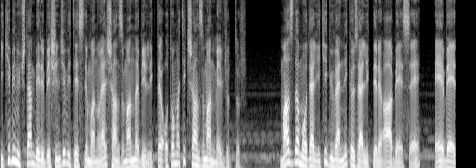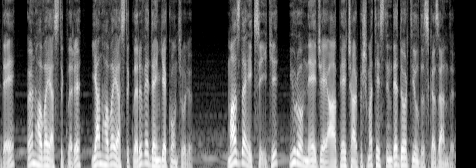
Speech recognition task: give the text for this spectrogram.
2003'ten beri 5. vitesli manuel şanzımanla birlikte otomatik şanzıman mevcuttur. Mazda Model 2 güvenlik özellikleri ABS, EBD, ön hava yastıkları, yan hava yastıkları ve denge kontrolü. Mazda X2, Euro NCAP çarpışma testinde 4 yıldız kazandı.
